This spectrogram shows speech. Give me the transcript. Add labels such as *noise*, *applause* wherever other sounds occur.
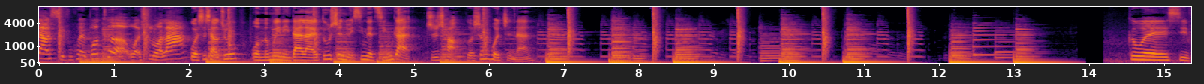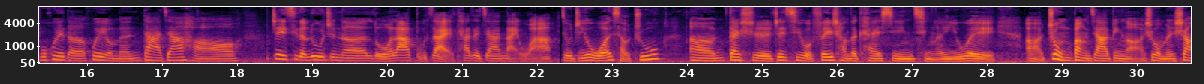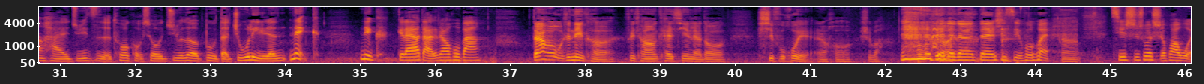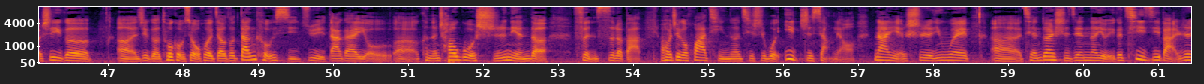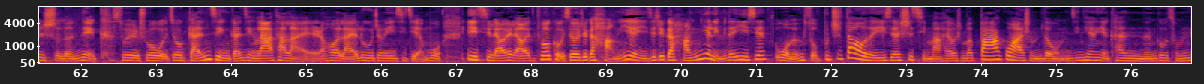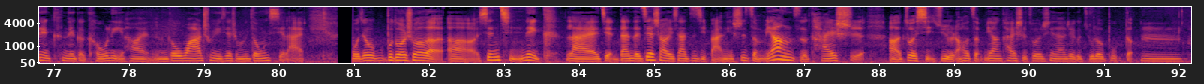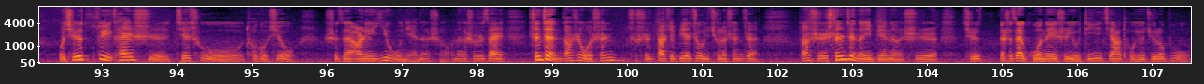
到喜福会播客，我是罗拉，我是小猪，我们为你带来都市女性的情感、职场和生活指南。各位喜福会的会友们，大家好！这一期的录制呢，罗拉不在，她在家奶娃，就只有我小猪。嗯，但是这期我非常的开心，请了一位。啊，重磅嘉宾啊，是我们上海橘子脱口秀俱乐部的主理人 Nick。Nick，给大家打个招呼吧。大家好，我是 Nick，非常开心来到西服会，然后是吧？*laughs* *laughs* 对对对对，是喜福会。嗯，其实说实话，我是一个。呃，这个脱口秀或者叫做单口喜剧，大概有呃可能超过十年的粉丝了吧。然后这个话题呢，其实我一直想聊，那也是因为呃前段时间呢有一个契机吧，认识了 Nick，所以说我就赶紧赶紧拉他来，然后来录这么一期节目，一起聊一聊脱口秀这个行业以及这个行业里面的一些我们所不知道的一些事情嘛，还有什么八卦什么的。我们今天也看能够从 Nick。那个口里哈，能够挖出一些什么东西来，我就不多说了。呃，先请 Nick 来简单的介绍一下自己吧。你是怎么样子开始啊做喜剧，然后怎么样开始做现在这个俱乐部的？嗯，我其实最开始接触脱口秀是在二零一五年的时候，那个时候是在深圳。当时我深就是大学毕业之后就去了深圳。当时深圳那一边呢是，其实那是在国内是有第一家脱口秀俱乐部。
